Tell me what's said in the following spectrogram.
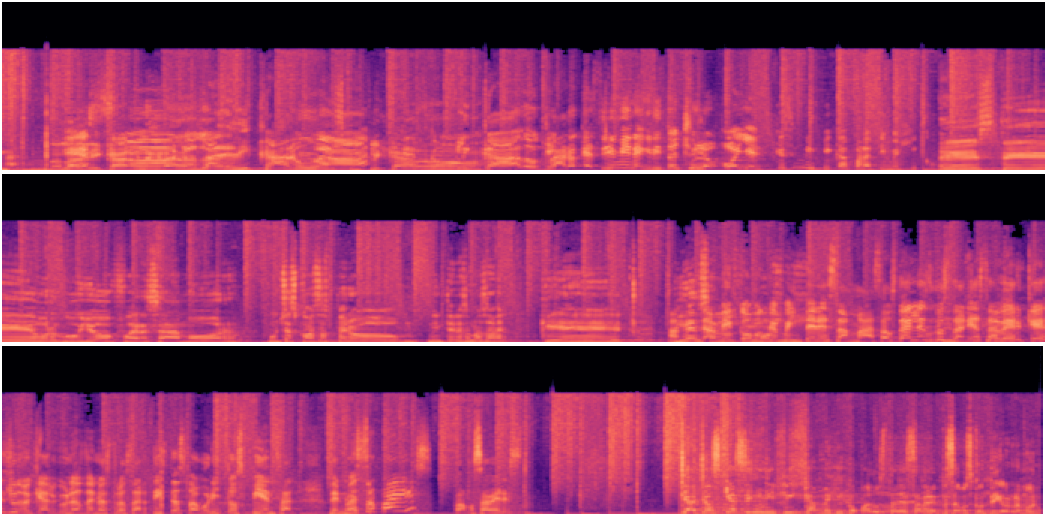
Nos la dedicaron, negra. Nos la dedicaron, ¿verdad? Es complicado. Es complicado, claro que sí, mi negrito chulo. Oye, ¿qué significa para ti México? Este, orgullo, fuerza, amor, muchas cosas, pero me interesa más saber qué A mí piensan también los como que me interesa más. ¿A ustedes les gustaría saber qué es lo que algunos de nuestros artistas favoritos piensan de nuestro país? Vamos a ver esto. Muchachos, ¿qué significa México para ustedes? A ver, empezamos contigo, Ramón.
